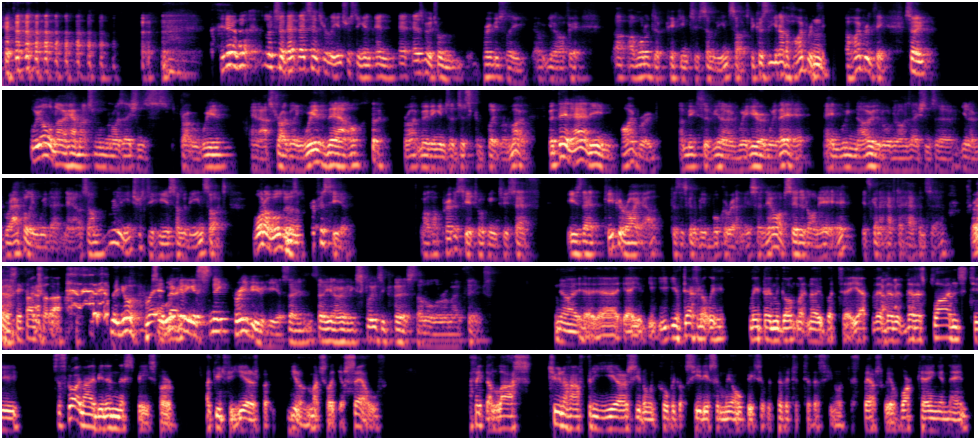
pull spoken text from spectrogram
yeah, that, look, so that, that sounds really interesting. And, and as we were talking previously, you know, I, I wanted to pick into some of the insights because, you know, the hybrid mm. thing, the hybrid thing. So we all know how much organizations struggle with and are struggling with now, right? Moving into just complete remote. But then add in hybrid a mix of, you know, we're here and we're there. And we know that organizations are, you know, grappling with that now. So I'm really interested to hear some of the insights. What I will do mm. is I'll preface here, well, I'll preface here talking to Seth, is that keep your eye out because there's going to be a book around this. So now I've said it on air, it's going to have to happen, Seth. Right. Say thanks for that. so, so we're getting a sneak preview here. So, so you know, an exclusive first on all the remote things. No, yeah, yeah, yeah. You, you, you've definitely laid down the gauntlet now, but uh, yeah, there, there, there is plans to. So Scott and I have been in this space for a good few years, but you know, much like yourself, I think the last two and a half, three years, you know, when COVID got serious and we all basically pivoted to this, you know, dispersed way of working and then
